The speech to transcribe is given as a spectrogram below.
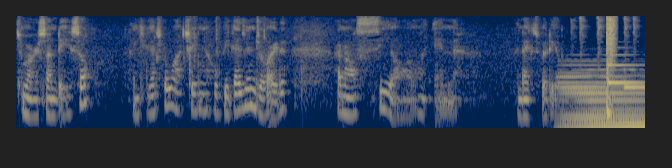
tomorrow Sunday. So, thank you guys for watching. I hope you guys enjoyed. And I'll see y'all in the next video.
